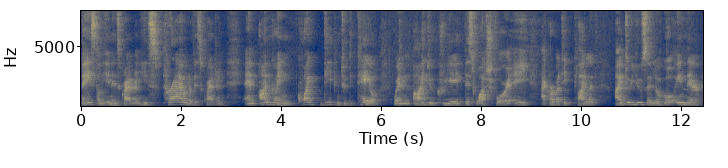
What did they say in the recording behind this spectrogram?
based on in his squadron. He's proud of his squadron. And I'm going quite deep into detail when I do create this watch for a acrobatic pilot. I do use a logo in there.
